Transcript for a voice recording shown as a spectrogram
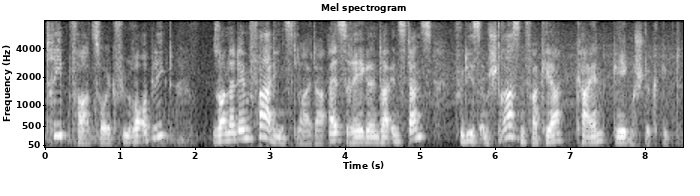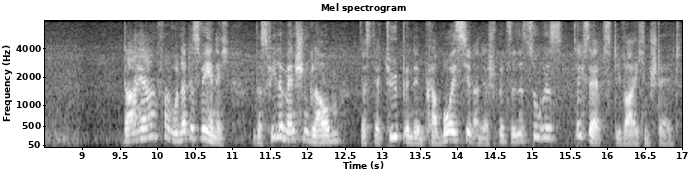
Triebfahrzeugführer obliegt, sondern dem Fahrdienstleiter als regelnder Instanz, für die es im Straßenverkehr kein Gegenstück gibt. Daher verwundert es wenig, dass viele Menschen glauben, dass der Typ in dem Kabäuschen an der Spitze des Zuges sich selbst die Weichen stellt.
